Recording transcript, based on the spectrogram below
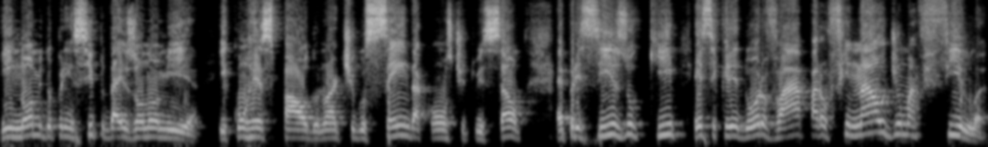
em nome do princípio da isonomia e com respaldo no artigo 100 da Constituição, é preciso que esse credor vá para o final de uma fila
